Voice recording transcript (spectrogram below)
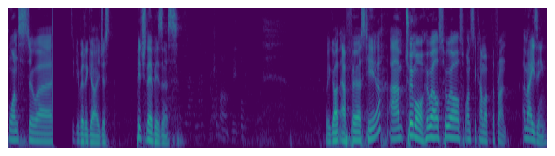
wants to uh, to give it a go? Just pitch their business. We got our first here. Um, two more. Who else? Who else wants to come up the front? Amazing.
